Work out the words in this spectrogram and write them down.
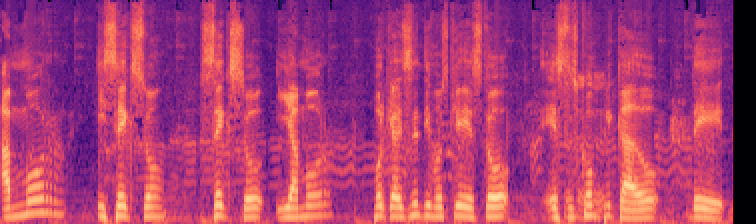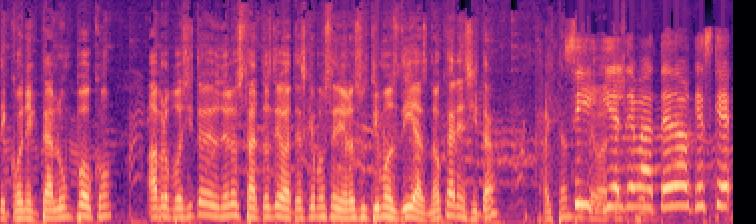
amor y sexo, sexo y amor, porque a veces sentimos que esto, esto es complicado de, de conectarlo un poco. A propósito de uno de los tantos debates que hemos tenido en los últimos días, ¿no, Karencita? Hay tantos Sí, y el debate, Doc, es que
